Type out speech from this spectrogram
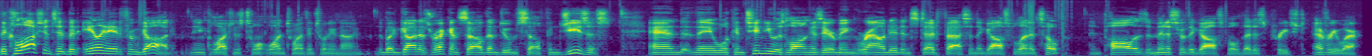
The Colossians had been alienated from God in Colossians 1 20 29, but God has reconciled them to himself in Jesus, and they will continue as long as they remain grounded and steadfast in the gospel and its hope. And Paul is the minister of the gospel that is preached everywhere.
